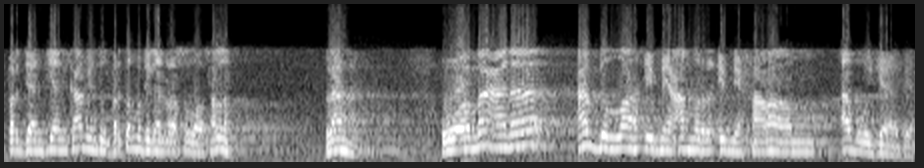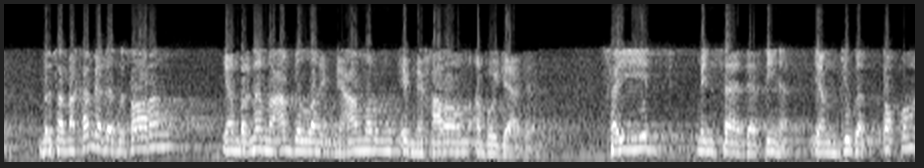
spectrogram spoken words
perjanjian kami untuk bertemu dengan Rasulullah SAW. Lah wa ma'ana Abdullah ibni Amr ibni Haram Abu Jabir. Bersama kami ada seseorang yang bernama Abdullah ibni Amr ibni Haram Abu Jabir. Sayyid min sadatina yang juga tokoh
